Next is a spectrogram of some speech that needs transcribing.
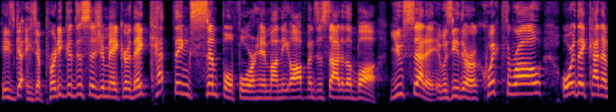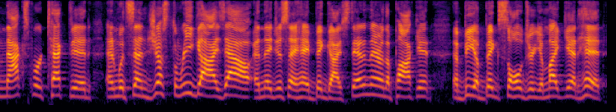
he's got he's a pretty good decision maker. They kept things simple for him on the offensive side of the ball. You said it. It was either a quick throw or they kind of max protected and would send just three guys out and they just say, "Hey, big guy, standing there in the pocket and be a big soldier. You might get hit,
